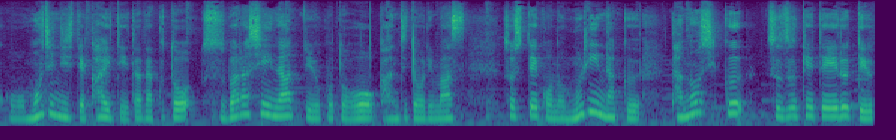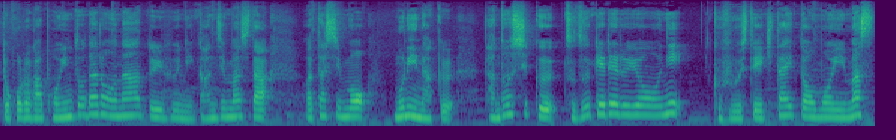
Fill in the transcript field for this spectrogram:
こう文字にして書いていただくと素晴らしいなっていうことを感じております。そしてこの無理なく楽しく続けているっていうところがポイントだろうなというふうに感じました。私も無理なく楽しく続けれるように工夫していきたいと思います。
